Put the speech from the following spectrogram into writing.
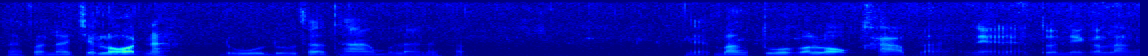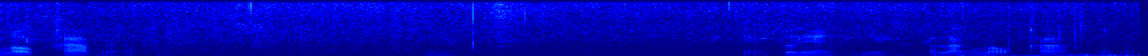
แล้วก็น่าจะรอดนะ ดูดูท่าทางไปแล้วนะครับ เนี่ยบางตัวก็ลอกคราบแล้ว เนี่ยเนี่ยตัวนี้กำลังลอกคราบนะครับ เนี่ยตัวนี้นี่กำลังลอกคราบนะครับ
